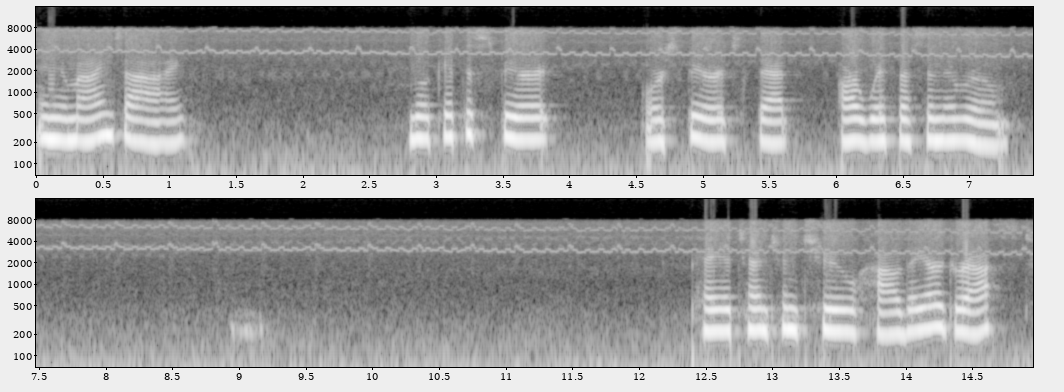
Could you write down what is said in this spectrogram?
In your mind's eye, look at the spirit or spirits that are with us in the room. Pay attention to how they are dressed,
